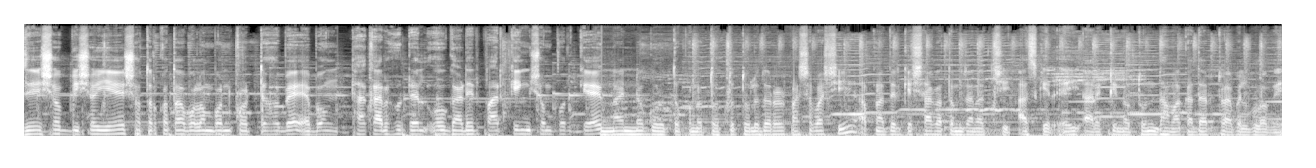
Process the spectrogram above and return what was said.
যেসব বিষয়ে সতর্কতা অবলম্বন করতে হবে এবং থাকার হোটেল ও গাড়ির পার্কিং সম্পর্কে অন্যান্য গুরুত্বপূর্ণ তথ্য তুলে ধরার পাশাপাশি আপনাদেরকে স্বাগতম জানাচ্ছি আজকের এই আরেকটি নতুন ধামাকাদার ট্রাভেল ব্লগে।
